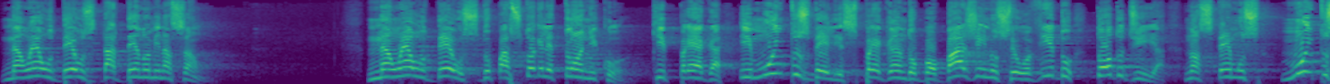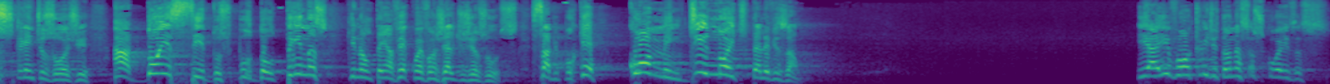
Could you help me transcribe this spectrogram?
não é o Deus da denominação, não é o Deus do pastor eletrônico, que prega, e muitos deles pregando bobagem no seu ouvido todo dia. Nós temos muitos crentes hoje adoecidos por doutrinas que não têm a ver com o Evangelho de Jesus. Sabe por quê? Comem de noite televisão. E aí vão acreditando nessas coisas.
